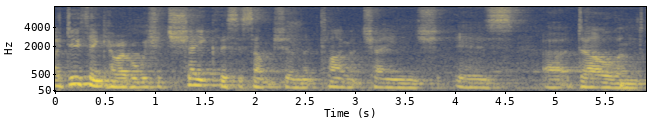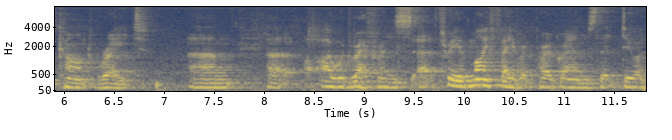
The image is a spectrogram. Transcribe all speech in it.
I do think, however, we should shake this assumption that climate change is uh, dull and can't rate. Um, uh, I would reference uh, three of my favourite programmes that do a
